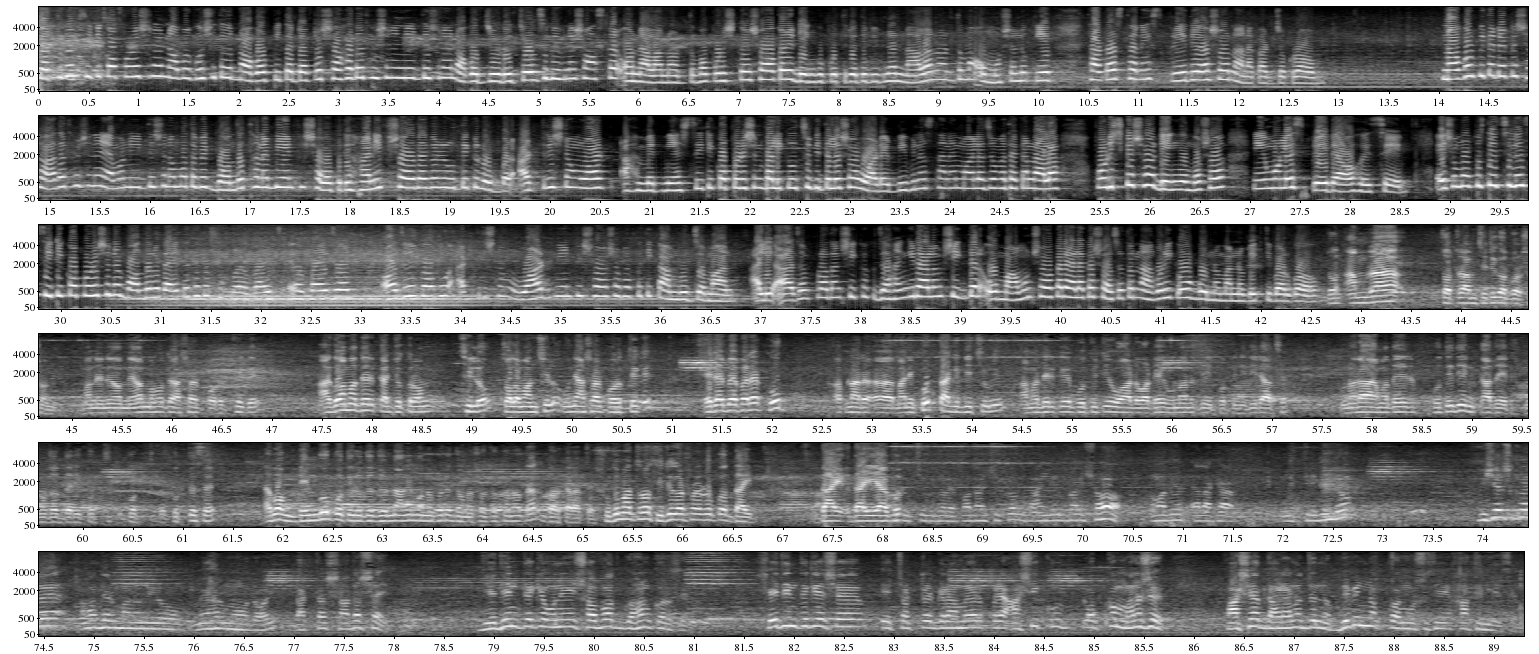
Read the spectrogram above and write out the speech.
Chittagong city কর্পোরেশনের নবঘোষিত নগর পিতা doctor শাহাদাত হোসেনের নির্দেশনায় নগর জুড়ে চলছে বিভিন্ন সংস্কার ও নালা নর্দমা। পরিষ্কার সহকারে ডেঙ্গু প্রতিরোধে বিভিন্ন নালা নর্দমা ও মশা লুকিয়ে থাকা স্থানে স্প্রে দেওয়া সহ নানা কার্যক্রম। নগর পিতা ডক্টর শাহাদাত হোসেনের এমন নির্দেশনা মোতাবেক বন্দর থানা বিএনপির সভাপতি হানিফ সওদাগরের উদ্যোগে রোববার আটত্রিশ নং ward Ahmed Mia city corporation বালিকা উচ্চ বিদ্যালয় সহ ওয়ার্ডের বিভিন্ন স্থানে ময়লা জমে থাকা নালা পরিষ্কার সহ ডেঙ্গু মশা নির্মূলে স্প্রে দেওয়া হয়েছে। এই সময় উপস্থিত ছিলেন সিটি কর্পোরেশনের বন্দরের দায়িত্বে থাকা সুপারভাইজার অজয় বাবু, আটত্রিশ নং ওয়ার্ড বিএনপির সহসভাপতি কামরুজ্জামান, আলী আজম প্রধান শিক্ষক জাহাঙ্গীর আলম শিকদার ও মামুন সহকারে এলাকার সচেতন নাগরিক ও গণ্যমান্য ব্যক্তিবর্গ। আমরা চট্টগ্রাম সিটি কর্পোরেশন মাননীয় মেয়র মহোদয় আসার পর থেকে আগেও আমাদের কার্যক্রম ছিল, চলমান ছিল, উনি আসার পর থেকে। এটার ব্যাপারে খুব আপনার মানে খুব তাগিদ দিচ্ছি উনি। আমাদেরকে প্রতিটি ওয়ার্ড, ওয়ার্ডে ওনার যে প্রতিনিধিরা আছে ওনারা আমাদের প্রতিদিন কাজের নজরদারি করতে- করতে- করতেছে এবং ডেঙ্গু প্রতিরোধের জন্য আমি মনে করি জনসচেতনতার দরকার আছে। শুধুমাত্র সিটি কর্পোরেশনের উপর দায়ী দায়ী দায়ী এখন। প্রধান শিক্ষক জাহাঙ্গীর ভাই সহ আমাদের এলাকার নেতৃবৃন্দ বিশেষ করে আমাদের মাননীয় মেহার মহোদয়, ডাক্তার সাদার সাহেব, যেদিন থেকে উনি শপথ গ্রহণ করেছেন সেই দিন থেকে সে এই চট্টগ্রামের প্রায় আশি লক্ষ মানুষের পাশে দাঁড়ানোর জন্য বিভিন্ন কর্মসূচি হাতে নিয়েছেন।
